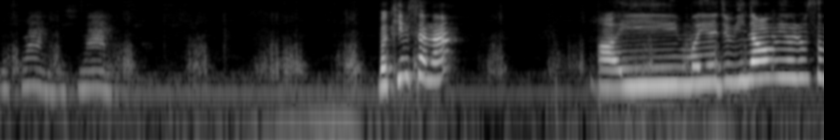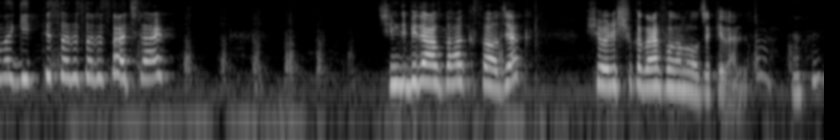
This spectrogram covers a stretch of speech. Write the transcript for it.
Düşman düşman. Bakayım sana. Ay Mayacığım inanmıyorum sana gitti sarı sarı saçlar. Şimdi biraz daha kısalacak. Şöyle şu kadar falan olacak herhalde değil mi?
